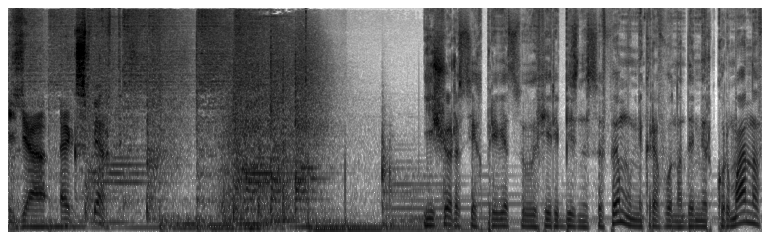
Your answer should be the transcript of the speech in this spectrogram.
Я эксперт. Еще раз всех приветствую в эфире Бизнес ФМ. У микрофона Дамир Курманов.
